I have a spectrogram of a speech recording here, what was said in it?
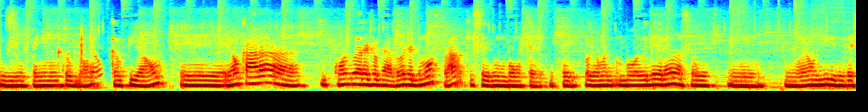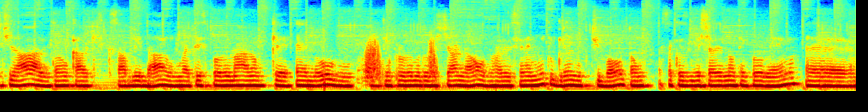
um desempenho muito bom, campeão. E é um cara que quando era jogador já demonstrava que seria um bom técnico. Programa uma boa liderança, um, um, não é um líder no vestiário, então é um cara que sabe lidar, não vai ter esse problema ah, não, porque é novo, não tem problema do vestiário não, o Senna é muito grande no futebol, então essa coisa do vestiário não tem problema. É,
